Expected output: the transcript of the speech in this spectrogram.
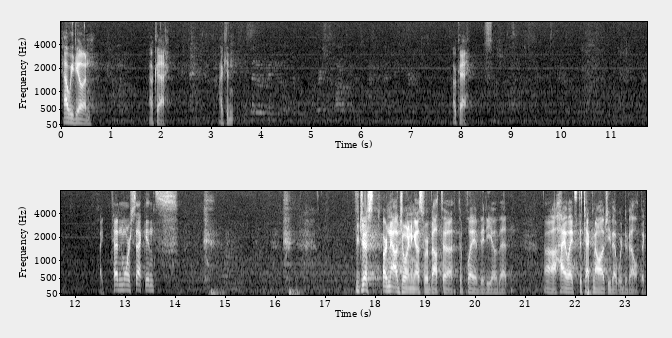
How we doing? Okay. I can. Okay. Like 10 more seconds. if you just are now joining us, we're about to, to play a video that uh, highlights the technology that we're developing.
